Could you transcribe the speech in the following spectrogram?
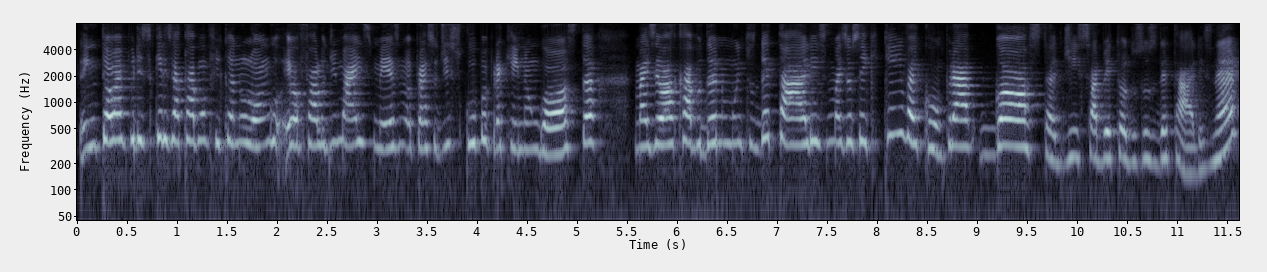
Então, é por isso que eles acabam ficando longos. Eu falo demais mesmo, eu peço desculpa pra quem não gosta, mas eu acabo dando muitos detalhes, mas eu sei que quem vai comprar gosta de saber todos os detalhes, né?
